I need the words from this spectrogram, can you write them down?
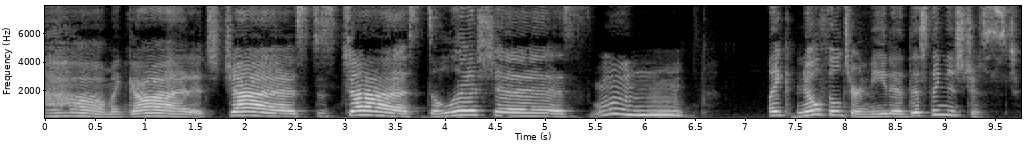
oh my god, it's just, it's just delicious. Mm. Like, no filter needed. This thing is just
